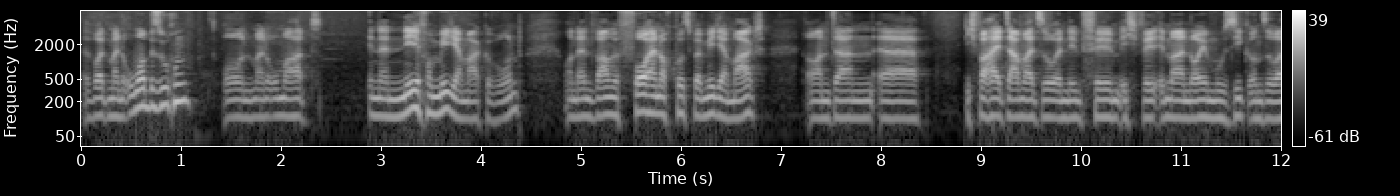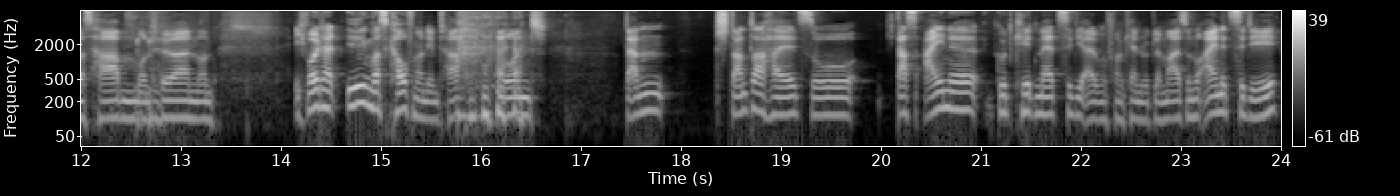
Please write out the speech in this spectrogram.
äh, wollten meine Oma besuchen und meine Oma hat in der Nähe vom Mediamarkt gewohnt. Und dann waren wir vorher noch kurz beim Mediamarkt. Und dann, äh, ich war halt damals so in dem Film, ich will immer neue Musik und sowas haben und hören. Und ich wollte halt irgendwas kaufen an dem Tag. Und dann stand da halt so das eine Good Kid, Mad City Album von Kendrick Lamar, also nur eine CD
